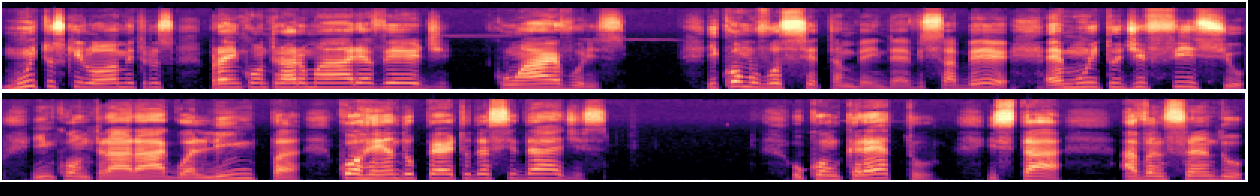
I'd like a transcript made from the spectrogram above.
muitos quilômetros para encontrar uma área verde, com árvores. E como você também deve saber, é muito difícil encontrar água limpa correndo perto das cidades. O concreto está avançando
